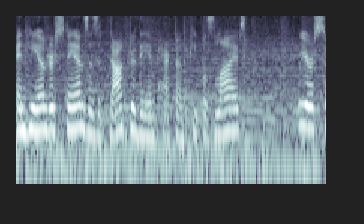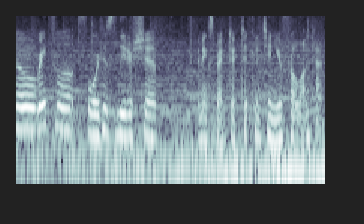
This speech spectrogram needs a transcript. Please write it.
and he understands as a doctor the impact on people's lives. We are so grateful for his leadership and expect it to continue for a long time.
